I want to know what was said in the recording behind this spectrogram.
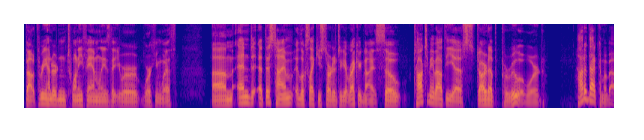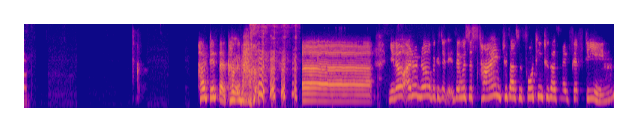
about 320 families that you were working with. Um, and at this time it looks like you started to get recognized. So talk to me about the uh, startup peru award. How did that come about how did that come about? uh, you know, I don't know because it, there was this time, 2014, 2015,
